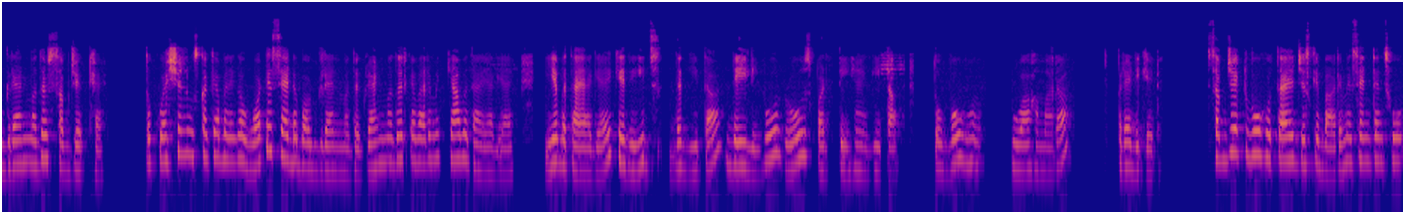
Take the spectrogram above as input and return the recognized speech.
grandmother subject है। तो क्वेश्चन उसका क्या बनेगा? What is said about grandmother grandmother के बारे में क्या बताया गया है? ये बताया गया है कि रीड्स द गीता डेली वो रोज पढ़ती हैं गीता। तो वो हुआ हमारा प्रेडिकेट सब्जेक्ट वो होता है जिसके बारे में सेंटेंस हो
